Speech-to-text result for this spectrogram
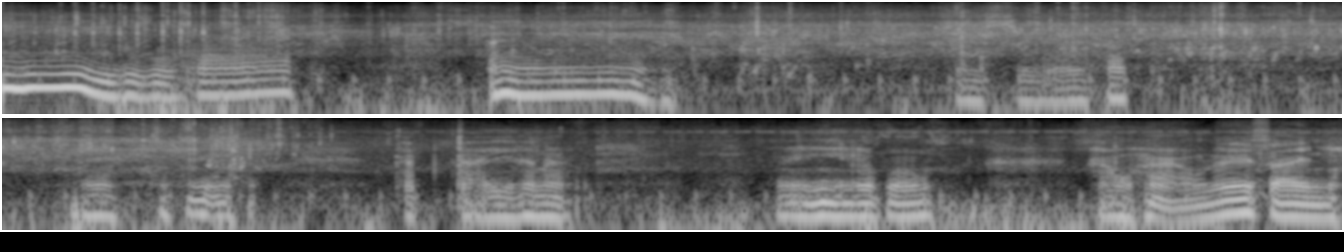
นี่ดูครับเอ้ย สวยครับกัดไก่ขนาดนี่ครับผมหาวหาวๆเลยใส่นี่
